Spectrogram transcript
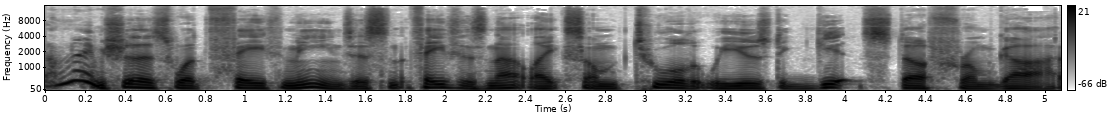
I'm not even sure that's what faith means. It's, faith is not like some tool that we use to get stuff from God.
